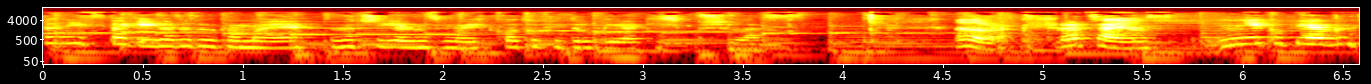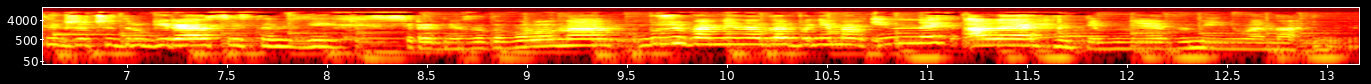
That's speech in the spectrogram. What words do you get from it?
To nic takiego, to tylko moje, znaczy jeden z moich kotów i drugi jakiś przylas. No dobra, wracając. Nie kupiłabym tych rzeczy drugi raz, jestem z nich średnio zadowolona. Używam je nadal, bo nie mam innych, ale chętnie bym je wymieniła na inne.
